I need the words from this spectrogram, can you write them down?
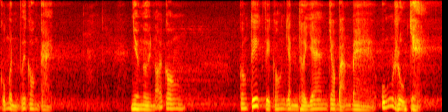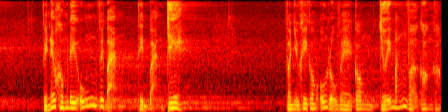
của mình với con cái. Nhiều người nói, con con tiếc vì con dành thời gian cho bạn bè uống rượu chè. Vì nếu không đi uống với bạn thì bạn chê và nhiều khi con uống rượu về, Con chửi mắng vợ con con.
